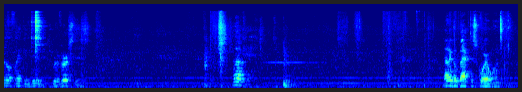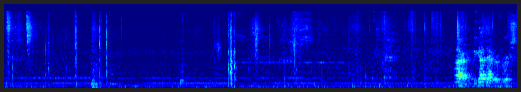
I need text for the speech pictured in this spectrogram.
Know if I can do this. Reverse this. Okay. Gotta go back to square one. first.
